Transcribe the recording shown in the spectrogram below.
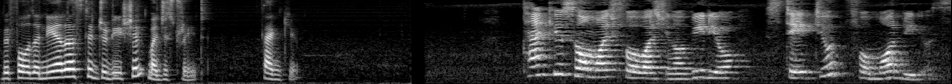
before the nearest judicial magistrate. Thank you. Thank you so much for watching our video. Stay tuned for more videos.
